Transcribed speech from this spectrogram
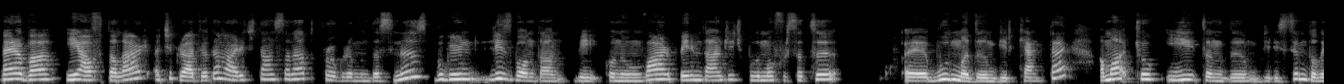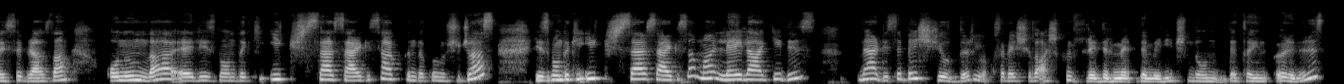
Merhaba, iyi haftalar. Açık Radyo'da Hariçten Sanat programındasınız. Bugün Lizbon'dan bir konuğum var. Benim daha önce hiç bulunma fırsatı e, bulmadığım bir kentten ama çok iyi tanıdığım bir isim. Dolayısıyla birazdan onunla e, Lizbon'daki ilk kişisel sergisi hakkında konuşacağız. Lizbon'daki ilk kişisel sergisi ama Leyla Gediz neredeyse 5 yıldır yoksa 5 yılı aşkın süredir mi demeliyim şimdi onun detayını öğreniriz.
